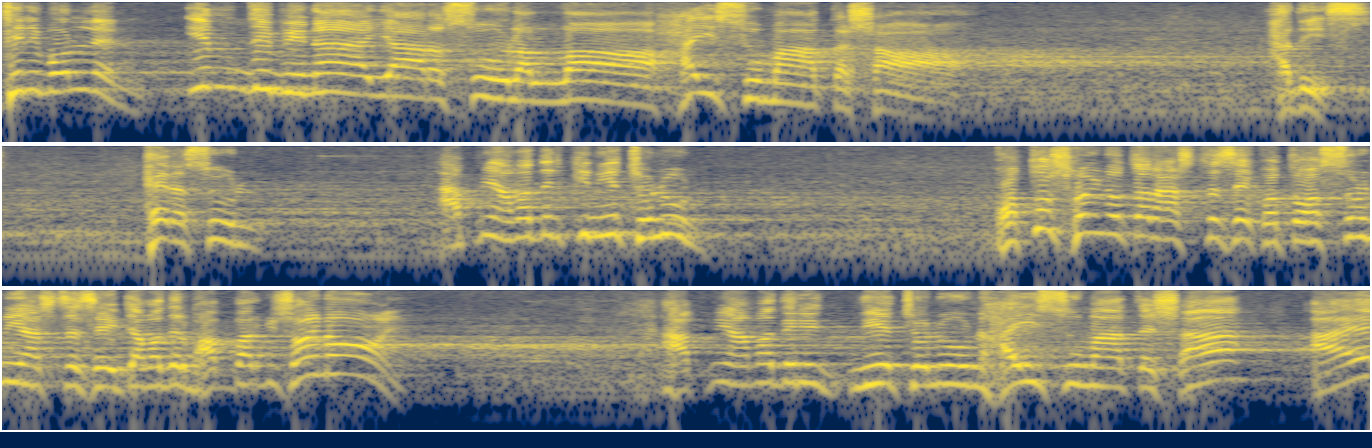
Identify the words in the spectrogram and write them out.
তিনি বললেন ইমদি বিনা রাসূলুল্লাহ হাইসুমা তাশা। হাদিস হে রাসূল আপনি আমাদেরকে নিয়ে চলুন। কত সৈন্য তারা আসতেছে, কত অস্ত্র নিয়ে আসতেছে, এটা আমাদের ভাববার বিষয় নয়। আপনি আমাদের নিয়ে চলুন, হাইসুমা তেসা আয়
